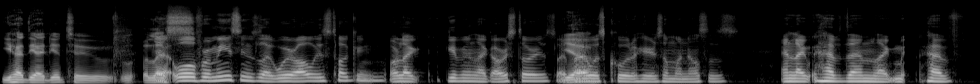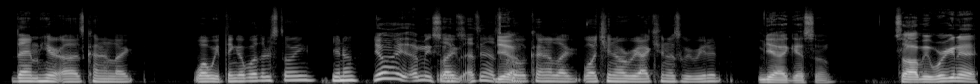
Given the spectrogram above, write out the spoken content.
you had the idea to l- Yeah, well, for me, it seems like we're always talking or like giving like our stories, I Yeah. thought it was cool to hear someone else's and like have them like have them hear us kind of like what we think about their story. You know, yeah, I, that makes like sense. I think that's Yeah. cool. Kind of like watching our reaction as we read it. yeah, I guess so. So I mean, we're gonna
